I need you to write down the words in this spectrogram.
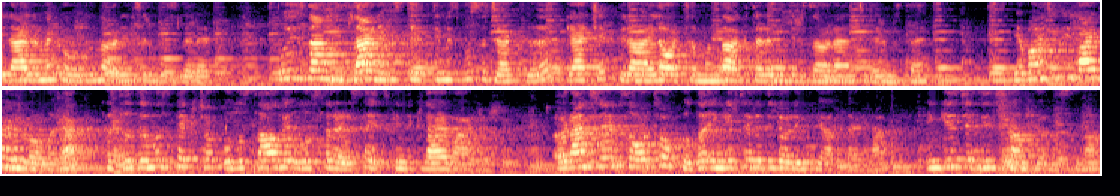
ilerlemek olduğunu öğretir bizlere. Bu yüzden bizler de hissettiğimiz bu sıcaklığı gerçek bir aile ortamında aktarabiliriz öğrencilerimize. Yabancı Diller Bölümü olarak katıldığımız pek çok ulusal ve uluslararası etkinlikler vardır. Öğrencilerimiz ortaokulda İngiltere Dil Olimpiyatlarına, İngilizce Dil Şampiyonası'na,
